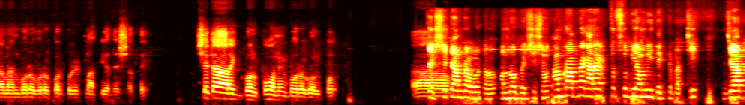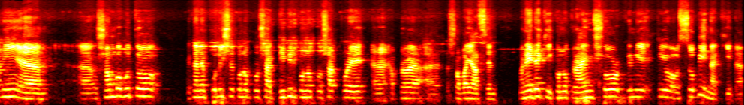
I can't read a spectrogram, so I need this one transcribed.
নানান বড় বড় কর্পোরেট মাফিয়াদের সাথে। সেটা আরেক গল্প অনেক বড় গল্প। সেটা আমরা অন্য বেশি আমরা আপনাকে আর একটা ছবি আমি দেখতে পাচ্ছি যে আপনি সম্ভবত এখানে পুলিশের কোনো পোশাক ডিবির কোনো পোশাক পরে আপনারা সবাই আছেন। মানে এটা কি কোনো ক্রাইম শোর একটি ছবি নাকি এটা?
